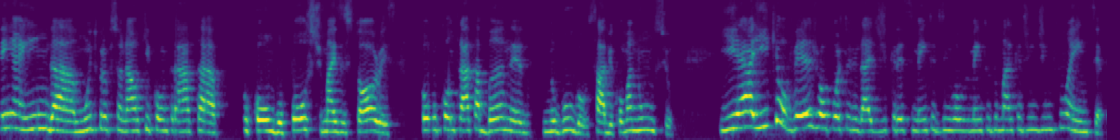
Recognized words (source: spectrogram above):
Tem ainda muito profissional que contrata o combo post mais stories, como contrata banner no Google, sabe, como anúncio. E é aí que eu vejo a oportunidade de crescimento e desenvolvimento do marketing de influência.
